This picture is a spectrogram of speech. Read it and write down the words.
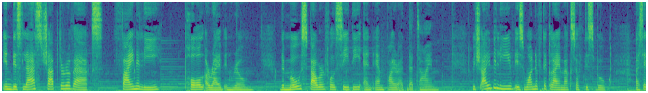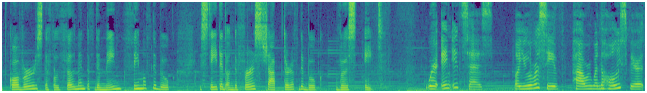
In this last chapter of Acts, finally, Paul arrived in Rome, the most powerful city and empire at that time, which I believe is one of the climax of this book, as it covers the fulfillment of the main theme of the book stated on the first chapter of the book, verse 8. Wherein it says, But you will receive power when the Holy Spirit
